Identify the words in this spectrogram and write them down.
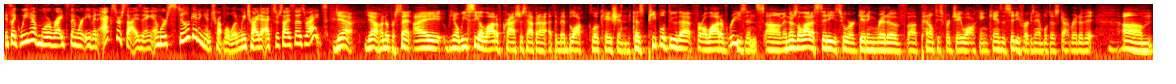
It's like we have more rights than we're even exercising, and we're still getting in trouble when we try to exercise those rights. Yeah, yeah, hundred percent. I, you know, we see a lot of crashes happen at the mid block location because people do that for a lot of reasons. Um, and there's a lot of cities who are getting rid of uh, penalties for jaywalking. Kansas City, for example, just got rid of it. Um,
